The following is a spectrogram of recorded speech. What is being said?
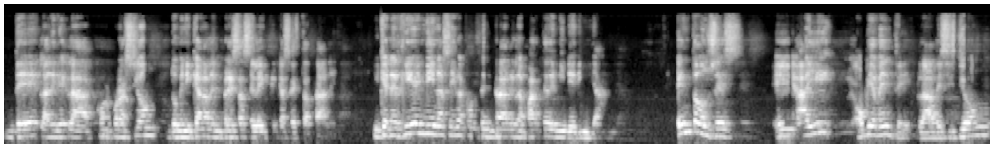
de la, la, Corporación Dominicana de Empresas Eléctricas Estatales y que Energía y Minas se iba a concentrar en la parte de minería. Entonces, eh, ahí obviamente la decisión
